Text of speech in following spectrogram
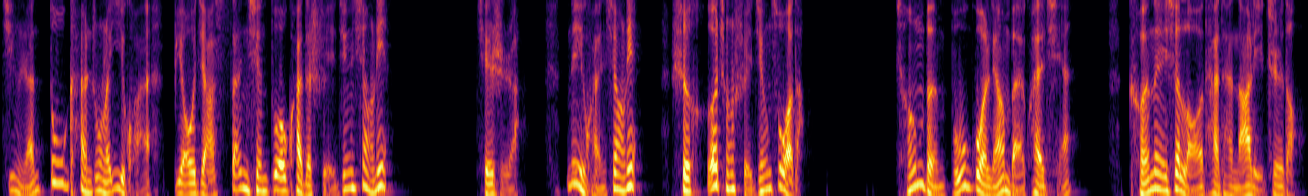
竟然都看中了一款标价三千多块的水晶项链。其实啊，那款项链是合成水晶做的，成本不过两百块钱。可那些老太太哪里知道，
